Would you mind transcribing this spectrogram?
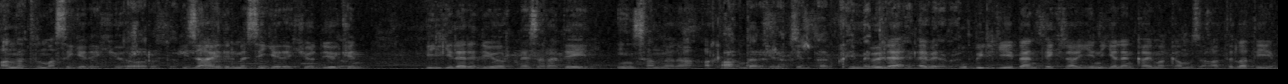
anlatılması gerekiyor. Doğrudur. İzah edilmesi gerekiyor. Diyor ki bilgileri diyor mezara değil insanlara aktarmak gerekir. Tabii, kıymetli Böyle evet, evet. bu bilgiyi ben tekrar yeni gelen kaymakamımıza hatırlatayım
